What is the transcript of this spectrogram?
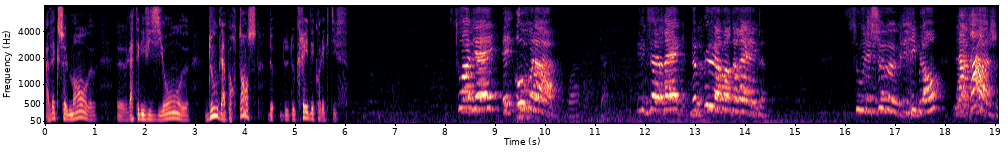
avec seulement la télévision, d'où l'importance de, de créer des collectifs. Sois vieille et ouvre-la Une seule règle, ne plus avoir de règles sous les cheveux gris-blanc, la rage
